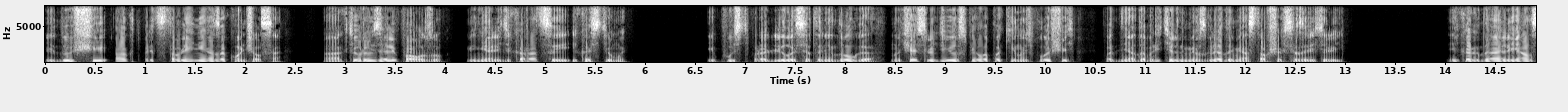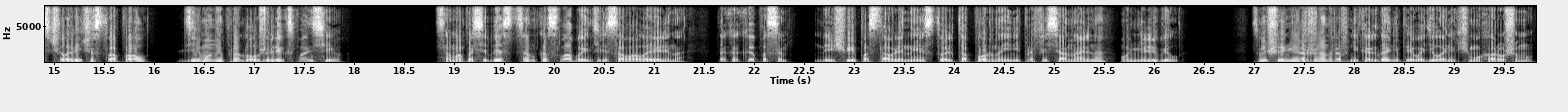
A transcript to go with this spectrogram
идущий акт представления закончился, а актеры взяли паузу, меняли декорации и костюмы. И пусть продлилось это недолго, но часть людей успела покинуть площадь под неодобрительными взглядами оставшихся зрителей. И когда альянс человечества пал, демоны продолжили экспансию. Сама по себе сценка слабо интересовала Элина, так как эпосы, да еще и поставленные столь топорно и непрофессионально, он не любил. Смешение жанров никогда не приводило ни к чему хорошему.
